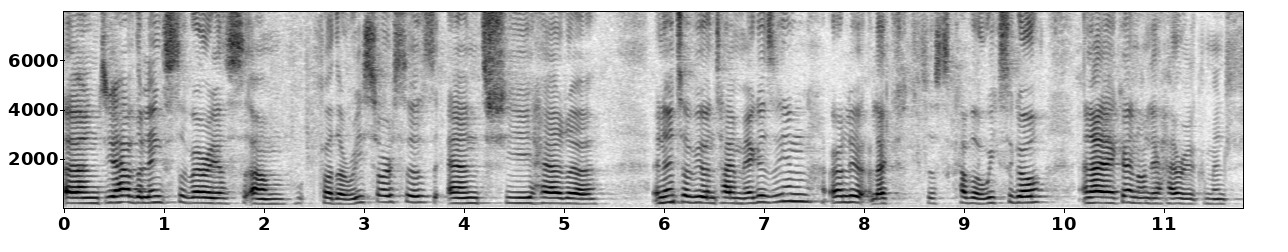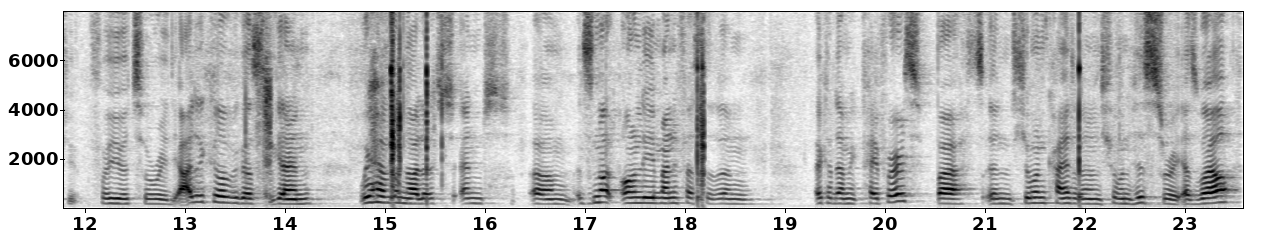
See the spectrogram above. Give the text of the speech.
And you have the links to various um, further resources. And she had a, an interview in Time Magazine earlier, like just a couple of weeks ago. And I can only highly recommend for you to read the article because, again, we have the knowledge and um, it's not only manifested in academic papers, but in humankind and in human history as well.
